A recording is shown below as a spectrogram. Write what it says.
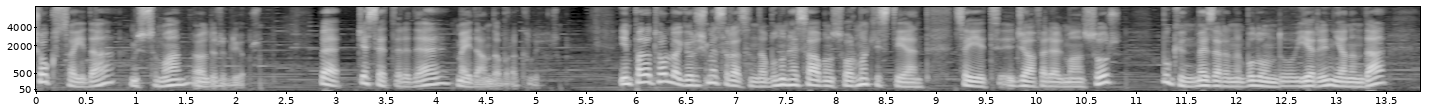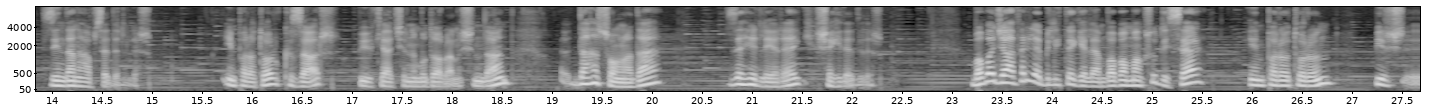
çok sayıda Müslüman öldürülüyor ve cesetleri de meydanda bırakılıyor. İmparatorla görüşme sırasında bunun hesabını sormak isteyen Seyyid Cafer el Mansur, bugün mezarının bulunduğu yerin yanında zindan hapsedilir. İmparator kızar Büyükelçinin bu davranışından, daha sonra da zehirleyerek şehit edilir. Baba Cafer ile birlikte gelen Baba Maksud ise imparatorun bir e,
